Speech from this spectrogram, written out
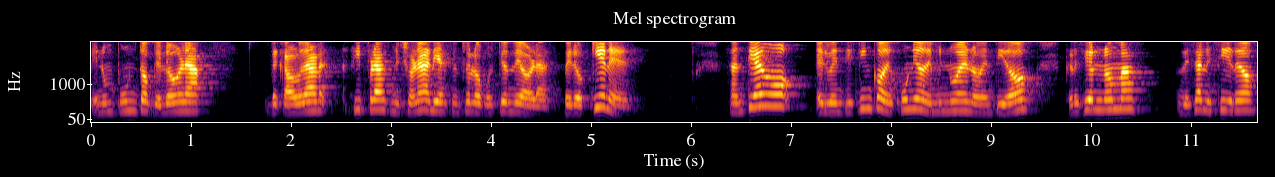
en un punto que logra recaudar cifras millonarias en solo cuestión de horas. ¿Pero quién es? Santiago, el 25 de junio de 1992, creció en Nomas de San Isidro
